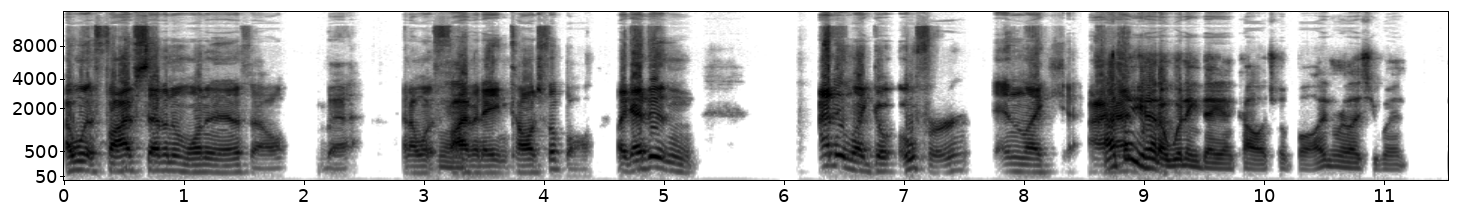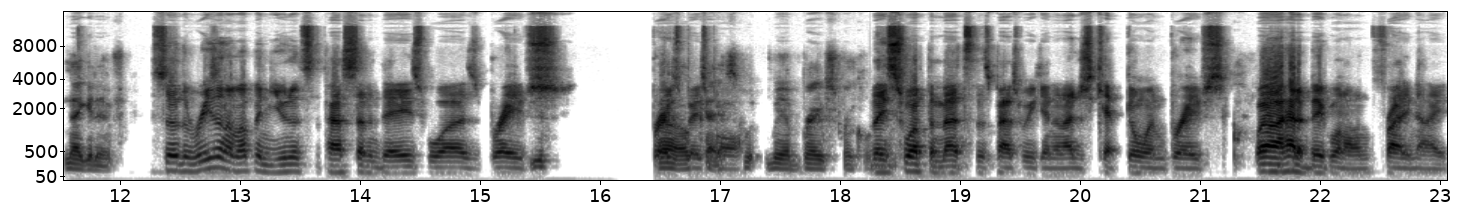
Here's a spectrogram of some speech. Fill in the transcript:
I went five, seven, and one in the NFL, Bleh. and I went Yeah. five and eight in college football. Like I didn't, I didn't like go over and like I, I thought you had a winning day in college football. I didn't realize you went negative. So the reason I'm up in units the past seven days was Braves, Braves Oh, okay. baseball. We have Brave sprinkled. They in. swept the Mets this past weekend, and I just kept going Braves. Well, I had a big one on Friday night,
